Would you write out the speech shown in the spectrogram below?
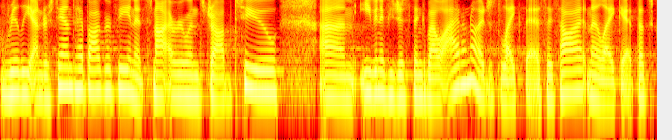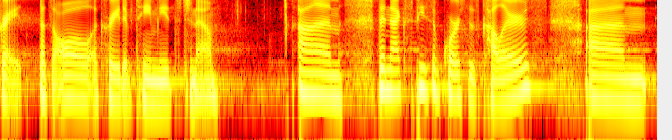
really understand typography and it's not everyone's job Um, even if you just think about, well, I don't know, I just like this. I saw it and I like it. That's great. That's all a creative team needs to know. Um, the next piece, of course, is colors. Um,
